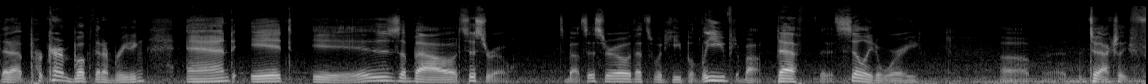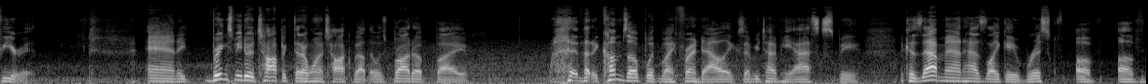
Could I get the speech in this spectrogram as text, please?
that a current book that I'm reading, and it is about Cicero. It's about Cicero. That's what he believed about death. That it's silly to worry, um, to actually fear it. And it brings me to a topic that I want to talk about that was brought up by that it comes up with my friend Alex every time he asks me because that man has like a risk of of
